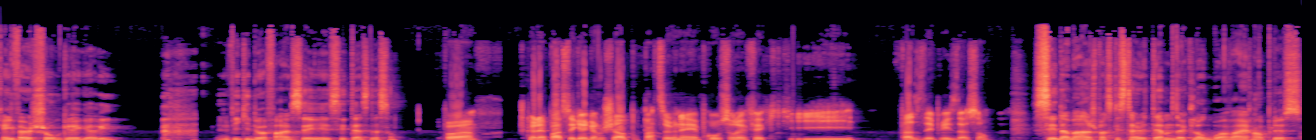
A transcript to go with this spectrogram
quand il fait un show, Grégory. Et puis qu'il doit faire ses, ses tests de son. Pas, euh, je connais pas assez Grégory Charles pour partir une impro sur le fait qu'il fasse des prises de son. C'est dommage parce que c'était un thème de Claude Boisvert en plus.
